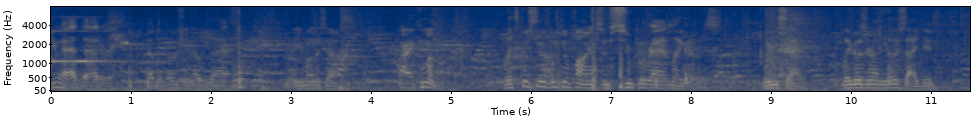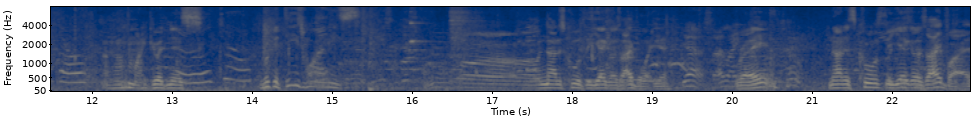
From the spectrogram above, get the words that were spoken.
You had that or have a version of that at your mother's house. All right, come on. Let's go see if we can find some super rad Legos. What do you say? Legos are on the other side, dude. So, Oh my goodness. me too. Look at these ones. Whoa, not as cool as the Yegos I bought you, Yes, I like right? Not as cool as the Yegos I bought.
